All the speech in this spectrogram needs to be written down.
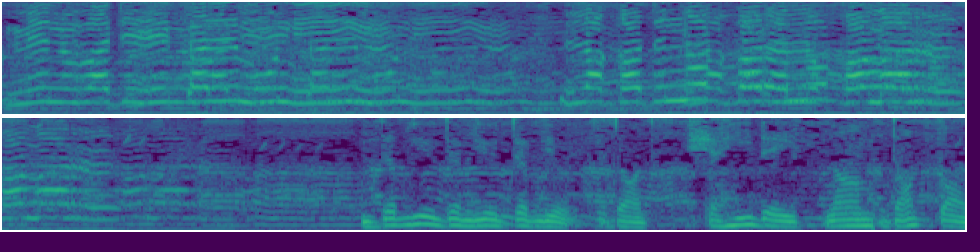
من کل منیر لقد نبر القمر۔ www.shahideislam.com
